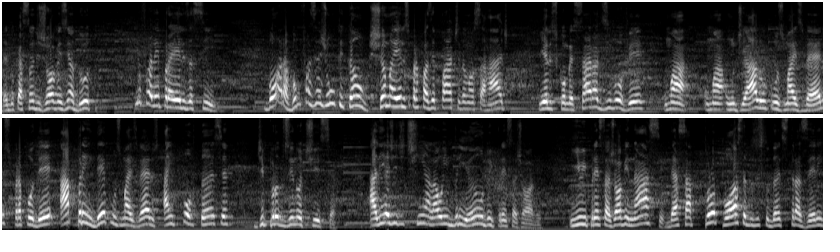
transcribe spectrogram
da Educação de Jovens e Adultos. E eu falei para eles assim: bora, vamos fazer junto então. Chama eles para fazer parte da nossa rádio. E eles começaram a desenvolver uma, uma, um diálogo com os mais velhos para poder aprender com os mais velhos a importância de produzir notícia. Ali a gente tinha lá o embrião do Imprensa Jovem. E o Imprensa Jovem nasce dessa proposta dos estudantes trazerem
